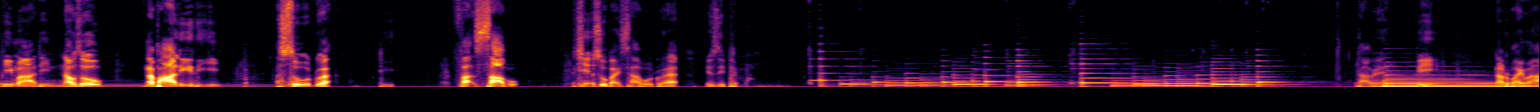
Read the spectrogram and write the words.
ပြီးမှဒီနောက်ဆုံးနှစ်ပါးလေးဒီအဆိုအတွက် ဖတ်စဖို့အချင်းအဆိုပိုင်းစဖို့အတွက် music ဖြစ်မှာဒါပဲပြီးနောက်တစ်ပိုင်းမှာ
